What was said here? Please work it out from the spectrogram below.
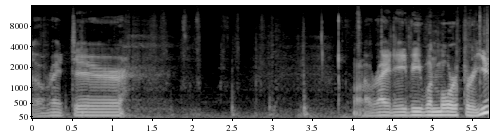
Out right there. All right, AV, one more for you.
